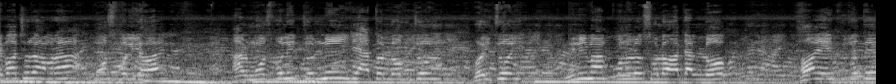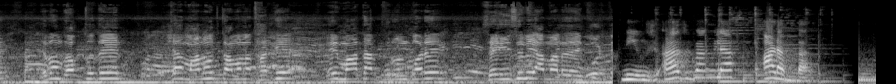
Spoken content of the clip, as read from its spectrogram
এবছরও আমরা মোষ বলি হয়। আর মোষ বলির জন্যই যে এত লোকজন, হইচই, মিনিমাম পনেরো ষোলো হাজার লোক হয় এই পুজোতে এবং ভক্তদের যা মানত কামনা থাকে, এই মা তার পূরণ করে। সেই হিসেবেই আমাদের নিউজ আজ বাংলা, আরামবাগ।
